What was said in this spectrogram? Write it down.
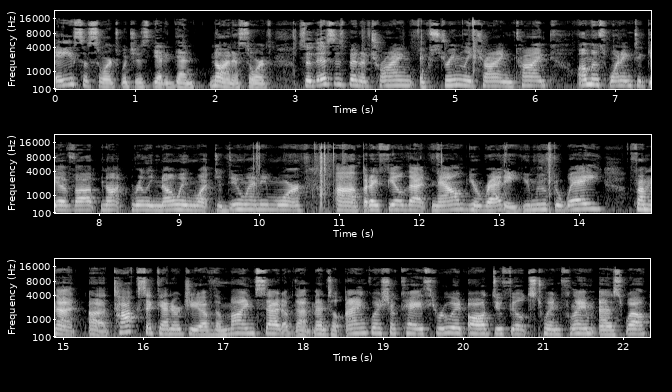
ace of swords, which is yet again nine of swords. So this has been a trying, extremely trying time, almost wanting to give up, not really knowing what to do anymore. Uh, but I feel that now you're ready. You moved away from that uh, toxic energy of the mindset, of that mental anguish, okay? Through it all, do feel its twin flame as well.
